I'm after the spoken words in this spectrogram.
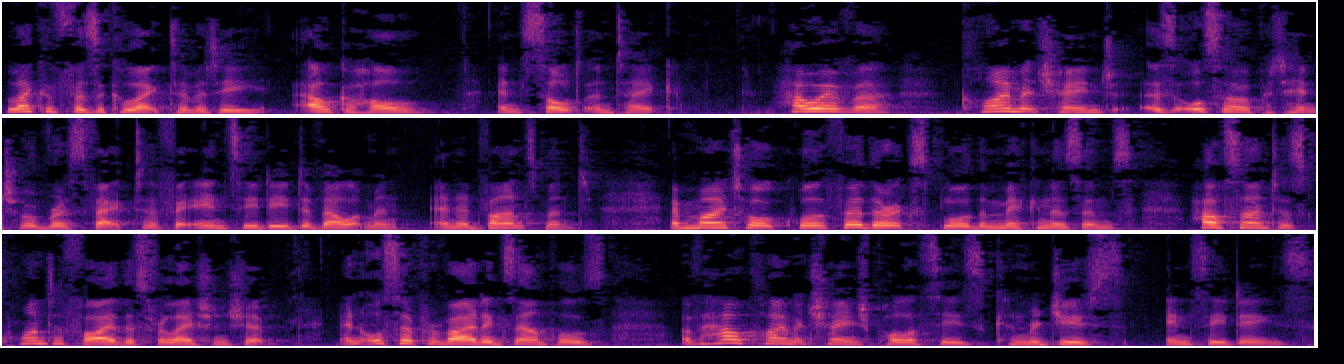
lack of physical activity, alcohol, and salt intake. However, climate change is also a potential risk factor for NCD development and advancement, and my talk will further explore the mechanisms, how scientists quantify this relationship, and also provide examples of how climate change policies can reduce NCDs.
